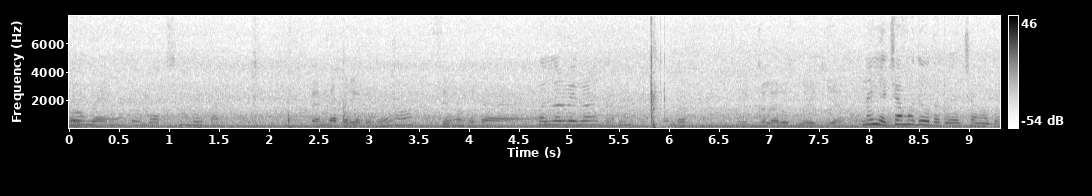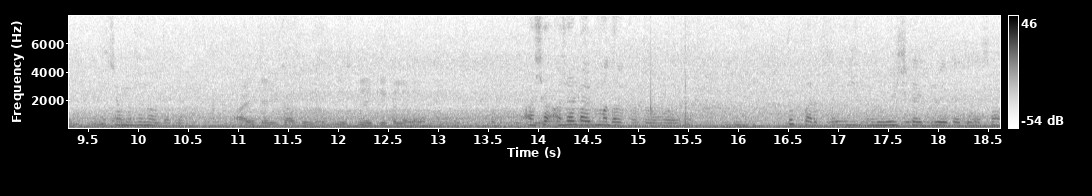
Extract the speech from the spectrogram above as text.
तो होता तो बॉक्समध्ये होता त्यांना हा. सेमच होता कलर वेगळा होता तो कलर कलर उसमें एक ही आता नाही याच्यामध्ये होता तो याच्यामध्ये. याच्यामध्ये नव्हता तो. आईटेल का बोलतो उसमें एक ही कलर आता अशा अशा टाईपमध्ये होता तो होय. तो पर्पल ब्लूइश काहीतरी होता तो असा.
